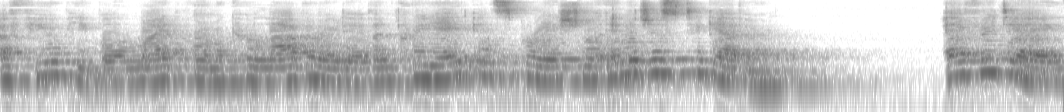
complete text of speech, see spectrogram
A few people might form a collaborative and create inspirational images together. Every day,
